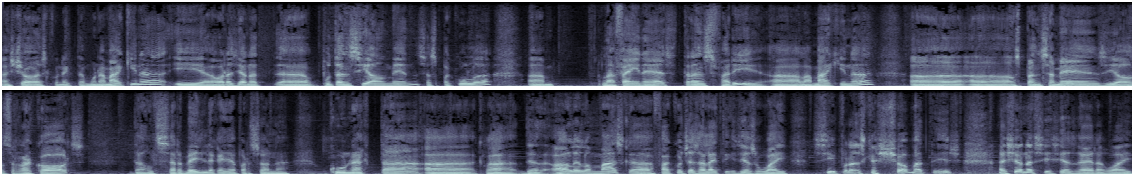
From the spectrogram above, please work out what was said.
això es connecta amb una màquina i llavors ja ha anat, eh, potencialment s'especula eh, la feina és transferir a la màquina eh, eh, els pensaments i els records del cervell d'aquella persona. Connectar, eh, clar, de, oh, l'Elon Musk eh, fa cotxes elèctrics i és guai. Sí, però és que això mateix, això no sé si és gaire guai.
